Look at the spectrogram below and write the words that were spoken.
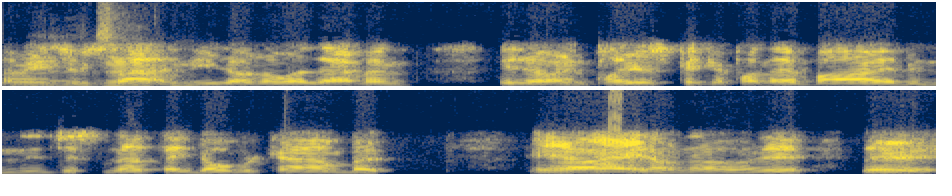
I mean, it's Yeah, your exactly. son. You don't know what happened you know, and players pick up on that vibe, and it's just another thing to overcome. But you know, I don't know. It, there,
